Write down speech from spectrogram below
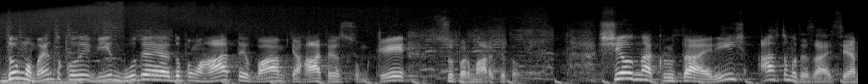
до моменту, коли він буде допомагати вам тягати сумки з супермаркету. Ще одна крута річ автоматизація.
